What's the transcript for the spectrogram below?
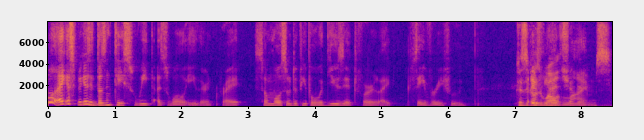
well i guess because it doesn't taste sweet as well either right so most of the people would use it for like savory food Because it But goes well with sugar- limes.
